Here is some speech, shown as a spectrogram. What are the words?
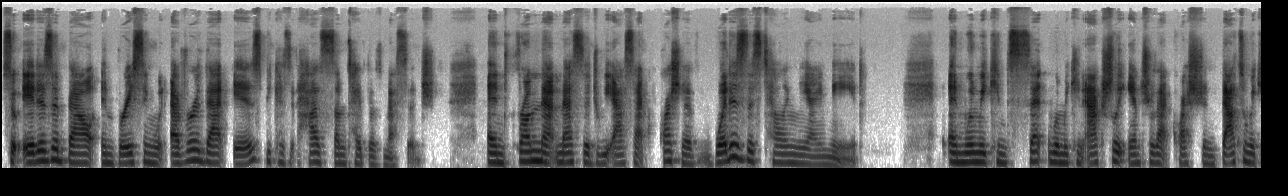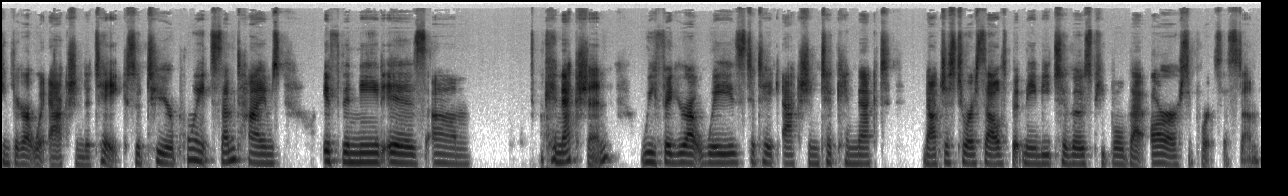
So it is about embracing whatever that is because it has some type of message. And from that message, we ask that question of what is this telling me I need? And when we can set when we can actually answer that question that's when we can figure out what action to take. So to your point sometimes if the need is um, connection we figure out ways to take action to connect not just to ourselves but maybe to those people that are our support system.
